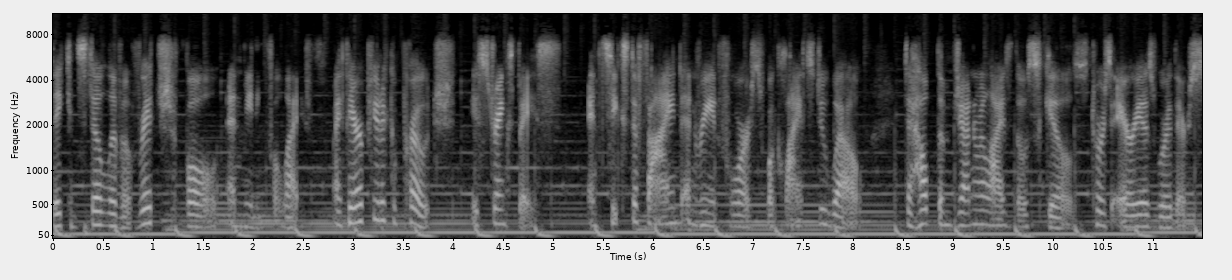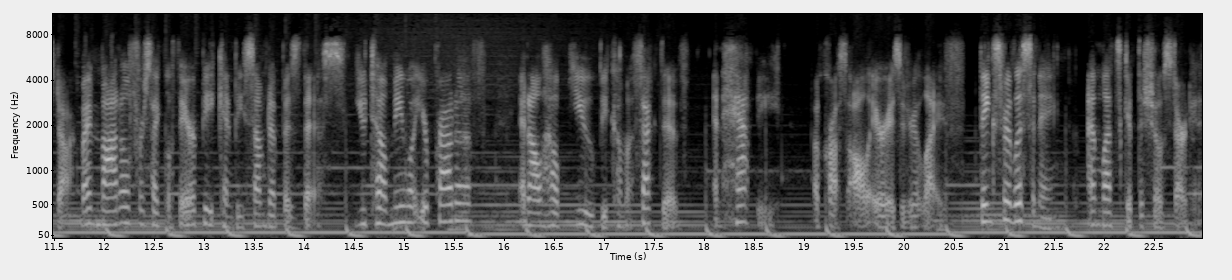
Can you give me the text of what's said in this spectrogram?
they can still live a rich, full, and meaningful life. My therapeutic approach is strengths based and seeks to find and reinforce what clients do well to help them generalize those skills towards areas where they're stuck. My model for psychotherapy can be summed up as this You tell me what you're proud of, and I'll help you become effective and happy across all areas of your life. Thanks for listening, and let's get the show started.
